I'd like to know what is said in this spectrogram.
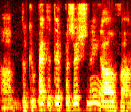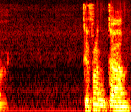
um, the competitive positioning of um, different um,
